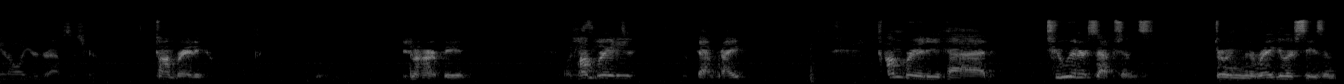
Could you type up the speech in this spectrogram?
in all your drafts this year? Tom Brady. In a heartbeat. Tom Brady, yeah, right? Tom Brady had two interceptions during the regular season.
